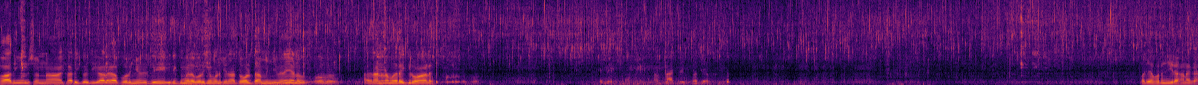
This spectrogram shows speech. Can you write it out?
பார்த்தீங்கன்னு சொன்னால் கறிக்கு வச்சுக்க அழகா பொறிஞ்சு வந்தது இதுக்கு மேலே பொறிக்க முடியும் சொன்னால் தோல் தமிஞ்சு ஓமோ அதனால நம்ம இறக்கிடுவாங்களே. பார்த்து பார்த்து வழியா பொறிஞ்சிக்கிறா கணக்கா?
